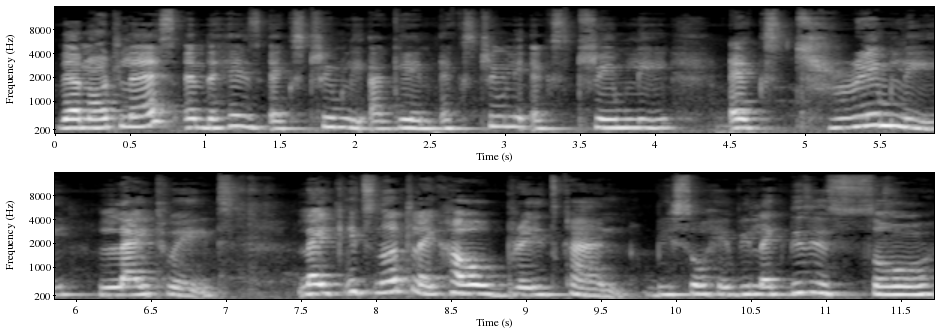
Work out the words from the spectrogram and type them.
They're not less and the hair is extremely again extremely extremely extremely lightweight like it's not like how braids can be so heavy. Like this is so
